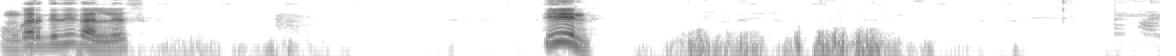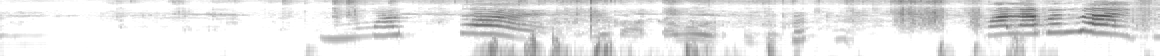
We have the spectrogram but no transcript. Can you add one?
ओमकार किती खाल्लेस? तीन Thank you मला पण जायचं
